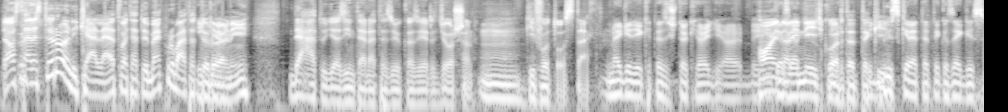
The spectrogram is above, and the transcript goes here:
De aztán ezt törölni kellett, vagy hát ő megpróbálta Igen. törölni, de hát ugye az internetezők azért gyorsan mm. kifotózták. Meg egyébként ez is tök hogy... ö, Hajnali négykor tette ki. Büszkére tették az egész,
